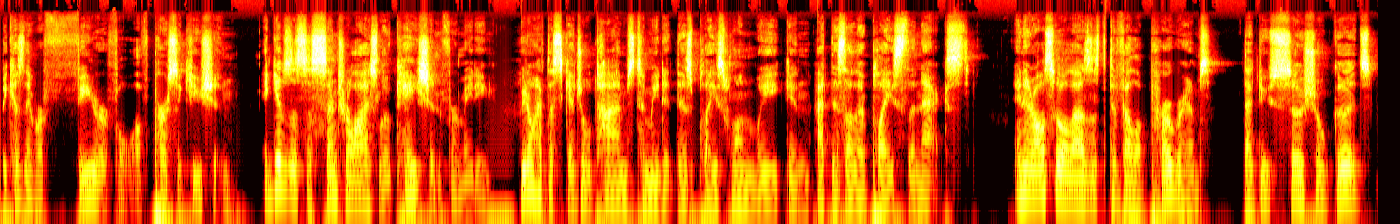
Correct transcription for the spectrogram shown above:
because they were fearful of persecution. It gives us a centralized location for meeting. We don't have to schedule times to meet at this place one week and at this other place the next. And it also allows us to develop programs that do social goods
